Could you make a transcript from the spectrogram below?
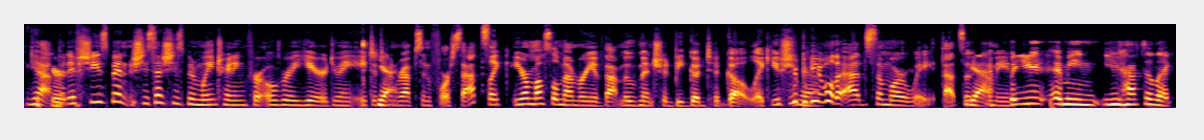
Yeah, if but if she's been she says she's been weight training for over a year doing 8 to yeah. 10 reps in four sets, like your muscle memory of that movement should be good to go. Like you should yeah. be able to add some more weight. That's a, yeah, I mean But you I mean you have to like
